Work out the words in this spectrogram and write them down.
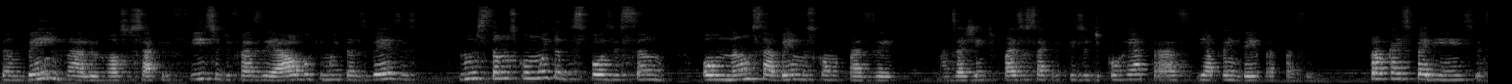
também vale o nosso sacrifício de fazer algo que muitas vezes não estamos com muita disposição ou não sabemos como fazer, mas a gente faz o sacrifício de correr atrás e aprender para fazer. Trocar experiências,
